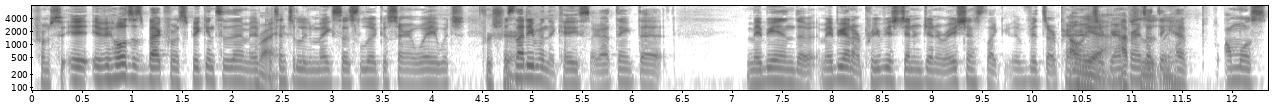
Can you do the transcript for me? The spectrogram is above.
from if it holds us back from speaking to them, it Right. potentially makes us look a certain way, which For sure. it's not even the case. Like I think that maybe in the maybe in our previous gener- generations, like if it's our parents Oh, yeah, or grandparents, I think have almost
